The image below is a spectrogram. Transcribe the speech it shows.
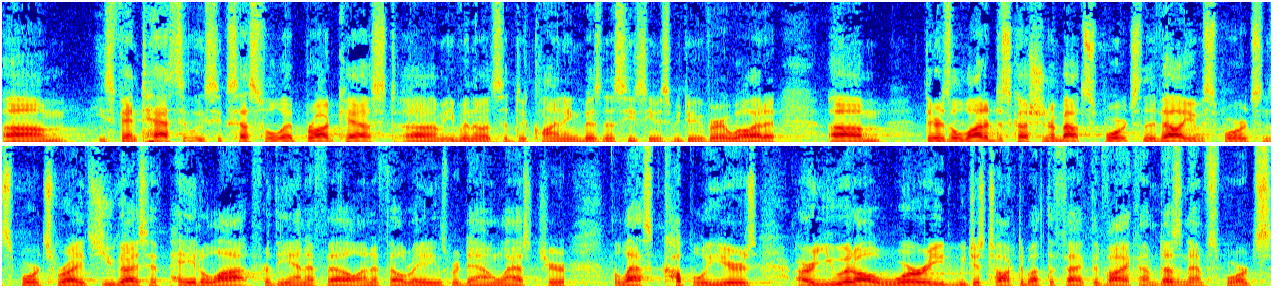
Um, he's fantastically successful at broadcast, um, even though it's a declining business. He seems to be doing very well at it. Um, there's a lot of discussion about sports and the value of sports and sports rights. You guys have paid a lot for the NFL. NFL ratings were down last year, the last couple years. Are you at all worried? We just talked about the fact that Viacom doesn't have sports.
